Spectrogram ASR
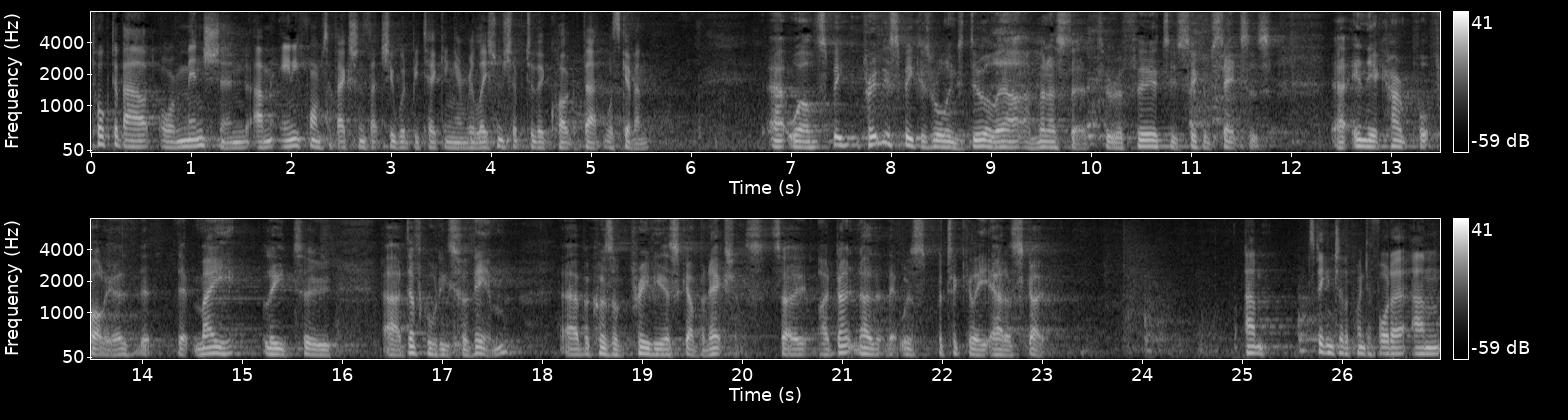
talked about or mentioned um, any forms of actions that she would be taking in relationship to the quote that was given. Uh, well, speak, previous speakers' rulings do allow a minister to refer to circumstances uh, in their current portfolio that, that may lead to uh, difficulties for them uh, because of previous government actions. So I don't know that that was particularly out of scope. Um, speaking to the point of order, um,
